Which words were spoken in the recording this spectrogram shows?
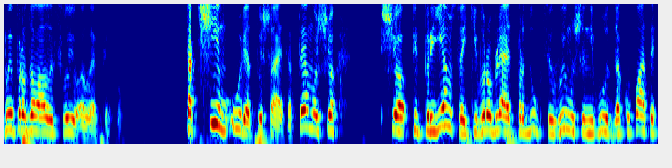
ми продавали свою електрику. Так чим уряд пишається? Тему, що, що підприємства, які виробляють продукцію, вимушені будуть закупати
